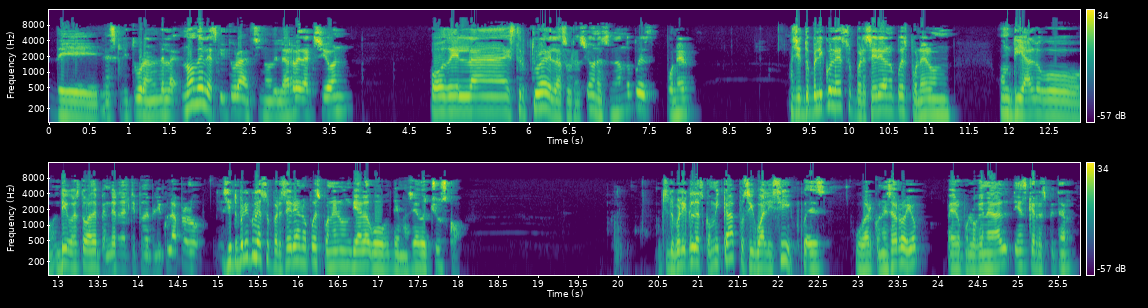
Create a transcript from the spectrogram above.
de la escritura, no de la, no escritura, sino de la redacción o de la estructura de las oraciones. No puedes poner, si tu película es súper seria, no puedes poner un, un diálogo, digo, esto va a depender del tipo de película, pero si tu película es súper seria no puedes poner un diálogo demasiado chusco. Si tu película es cómica, pues igual y sí, puedes jugar con ese rollo, pero por lo general tienes que respetar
